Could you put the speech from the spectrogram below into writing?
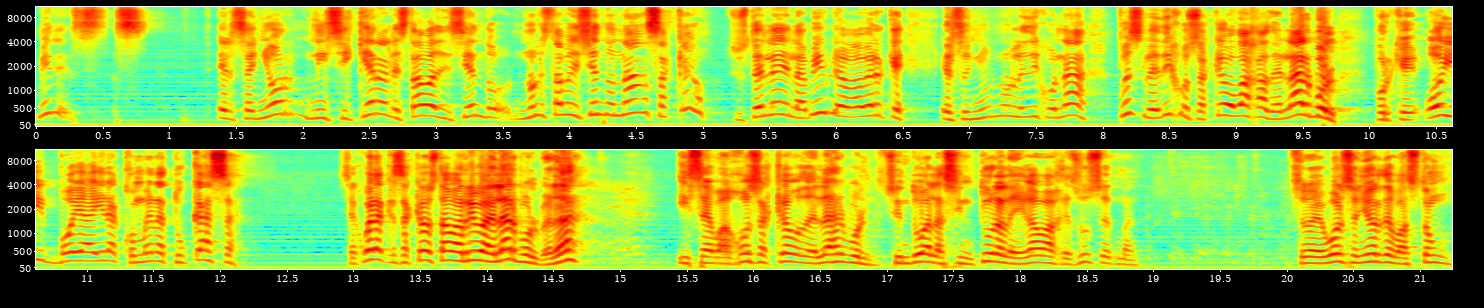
mire, el Señor ni siquiera le estaba diciendo, no le estaba diciendo nada a saqueo. Si usted lee la Biblia va a ver que el Señor no le dijo nada. Pues le dijo, saqueo, baja del árbol, porque hoy voy a ir a comer a tu casa. ¿Se acuerda que saqueo estaba arriba del árbol, verdad? Y se bajó saqueo del árbol. Sin duda la cintura le llegaba a Jesús, hermano. Se lo llevó el Señor de bastón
